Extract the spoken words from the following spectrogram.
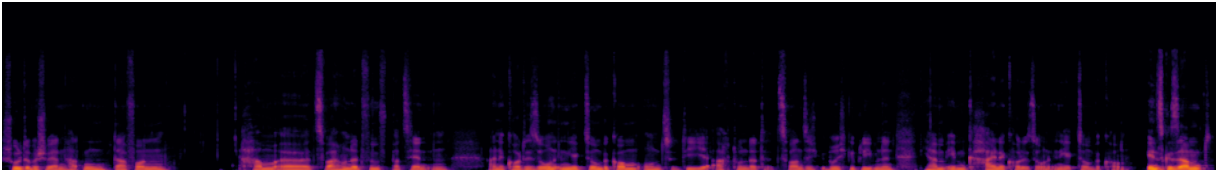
Schulterbeschwerden hatten. Davon haben äh, 205 Patienten eine Cortisoninjektion bekommen und die 820 übrig gebliebenen, die haben eben keine Cortisoninjektion bekommen. Insgesamt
